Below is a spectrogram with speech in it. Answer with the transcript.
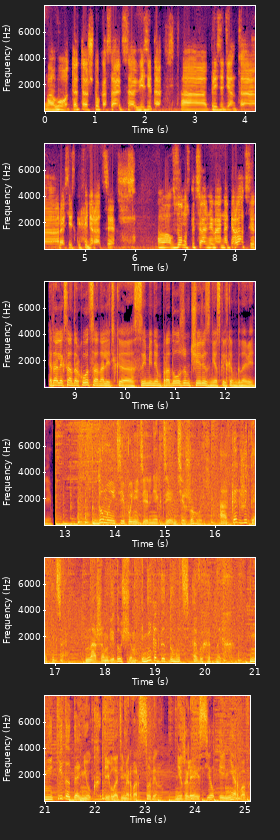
А вот. Это что касается визита э, президента Российской Федерации э, в зону специальной военной операции. Это Александр Коц, аналитика с именем. Продолжим через несколько мгновений. Думаете, понедельник день тяжелый? А как же пятница? Нашим ведущим некогда думать о выходных. Никита Данюк и Владимир Варсобин, не жалея сил и нервов,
